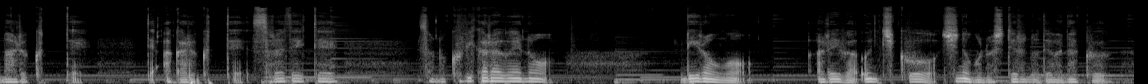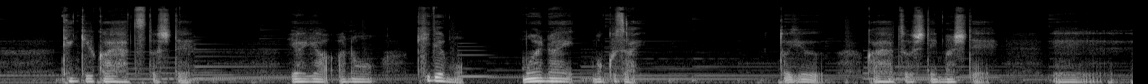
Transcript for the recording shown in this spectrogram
丸くってで明るくってそれでいてその首から上の理論をあるいはうんちくをしのごのしてるのではなく研究開発としていやいやあの木でも燃えない木材という開発をしていまして、えー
